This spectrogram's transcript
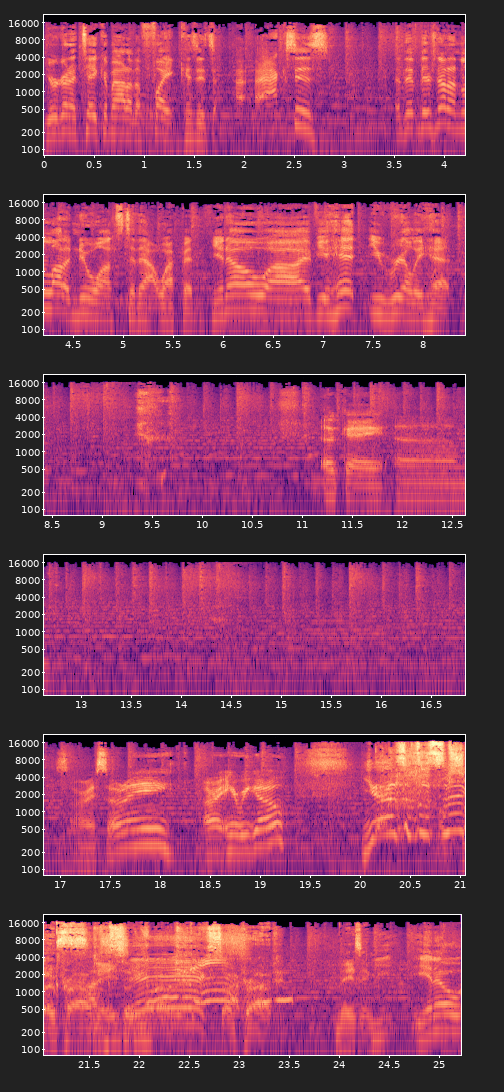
you're going to take him out of the fight because it's axes. th- There's not a lot of nuance to that weapon. You know, uh, if you hit, you really hit. Okay. Um. Sorry, sorry. All right, here we go. Yes, it's a I'm six. so proud. So Amazing. proud. So proud. Amazing. Y- You know,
